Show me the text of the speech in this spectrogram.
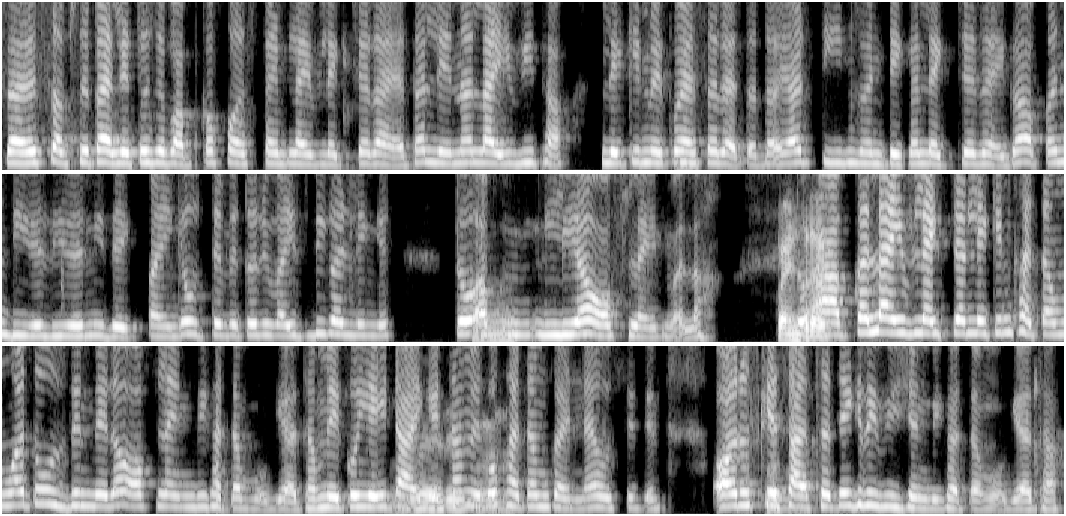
sir सबसे पहले तो जब आपका फ़र्स्ट टाइम लाइव लेक्चर आया था लेना लाइव ही था लेकिन मेरे को हम्म। ऐसा रहता था यार तीन घंटे का लेक्चर रहेगा अपन धीरे धीरे नहीं देख पाएँगे उतने में तो रिवाइज भी कर लेंगे। तो अपन लिया ऑफलाइन वाला। तो आपका लाइव लेक्चर लेकिन खत्म हुआ तो उस दिन मेरा ऑफलाइन भी खत्म हो गया था। मेरे को यही टारगेट था मेरे को खत्म करना है उसी दिन। और उसके साथ साथ एक रिवीजन भी खत्म हो गया था।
